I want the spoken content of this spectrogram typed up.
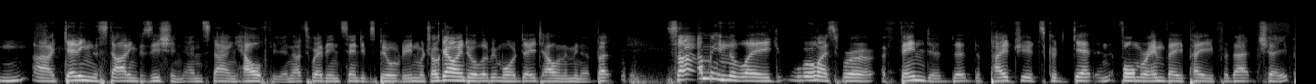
mm, uh, getting the starting position and staying healthy, and that's where the incentives build in, which I'll go into a little bit more detail in a minute. But some in the league almost were offended that the Patriots could get a former MVP for that cheap.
